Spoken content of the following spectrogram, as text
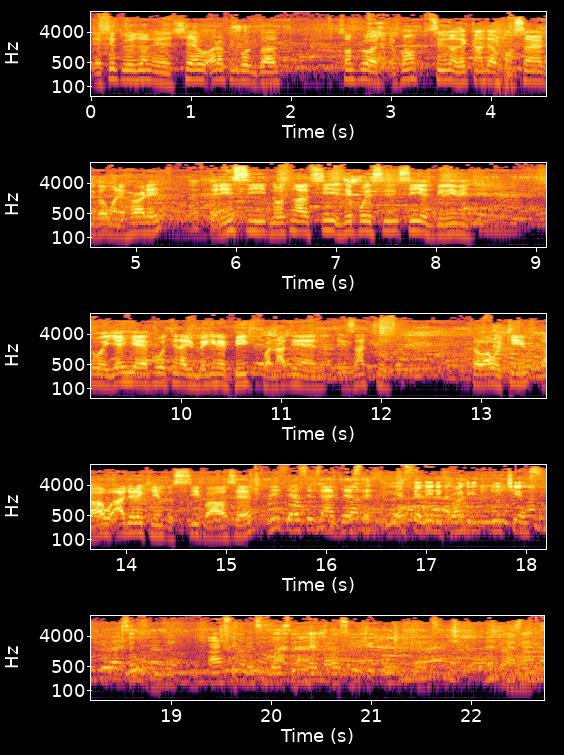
the situation and share with other people because some people, if one citizen they can't have concern because when they heard it, they didn't see, no, it's not see, they put see, see is believing. So you hear people think that you're making it big for nothing and it's not true. So what we came, uh, we actually came to see for ourselves. These essays are just yesterday they brought the two chairs. So asked the principals to help us with the old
